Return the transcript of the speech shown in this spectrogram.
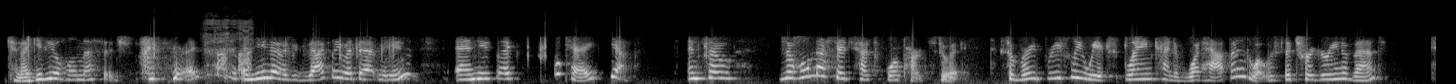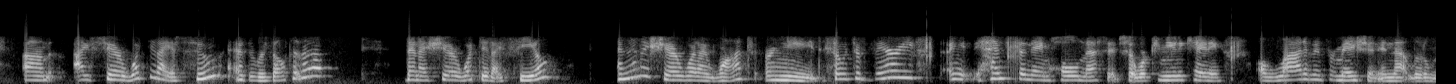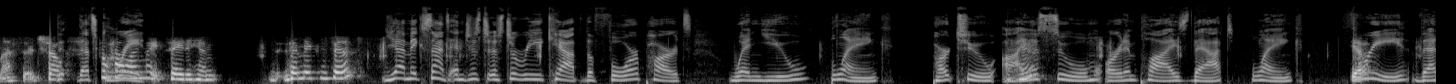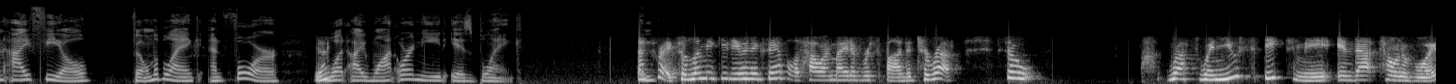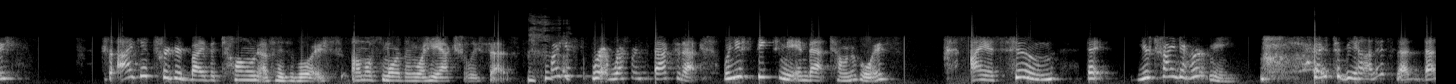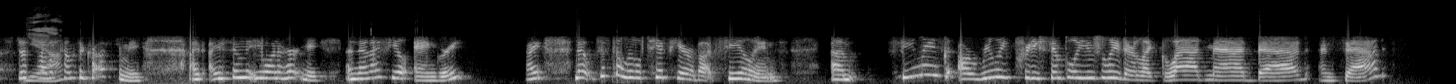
can I give you a whole message?" right? And he knows exactly what that means, and he's like, "Okay, yeah." And so the whole message has four parts to it. So very briefly, we explain kind of what happened, what was the triggering event. Um, I share what did I assume as a result of that. Then I share what did I feel, and then I share what I want or need. So it's a very, I mean, hence the name whole message. So we're communicating a lot of information in that little message. So Th- that's so how I might say to him, that make sense? Yeah, it makes sense. And just just to recap, the four parts when you blank, part 2 I Mm-hmm. assume or it implies that blank. Yep. Three, then I feel, fill in the blank, and four, Yeah. what I want or need is blank. That's right. So let me give you an example of how I might have responded to Russ. So, Russ, when you speak to me in that tone of voice, so I get triggered by the tone of his voice almost more than what he actually says. So I just re- reference back to that. When you speak to me in that tone of voice, I assume that you're trying to hurt me. right? To be honest, that that's just how it comes across to me. I, I assume that you want to hurt me, and then I feel angry. Right now, just a little tip here about feelings. Um, feelings are really pretty simple. Usually, they're like glad, mad, bad, and sad,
